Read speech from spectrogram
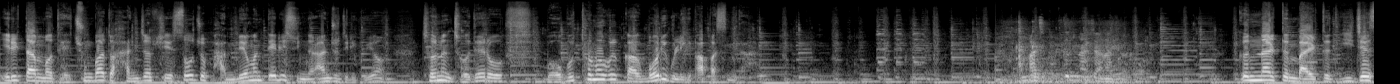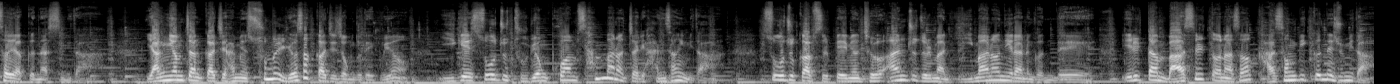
일단 뭐 대충 봐도 한 접시에 소주 반 병은 때릴 수 있는 안주들이고요. 저는 저대로 뭐부터 먹을까 머리 굴리기 바빴습니다. 아직 끝나지 않았어요. 끝날 듯 말 듯 이제서야 끝났습니다. 양념장까지 하면 26가지 정도 되고요. 이게 소주 두 병 포함 3만원짜리 한 상입니다. 소주 값을 빼면 저 안주들만 2만원이라는 건데 일단 맛을 떠나서 가성비 끝내줍니다.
